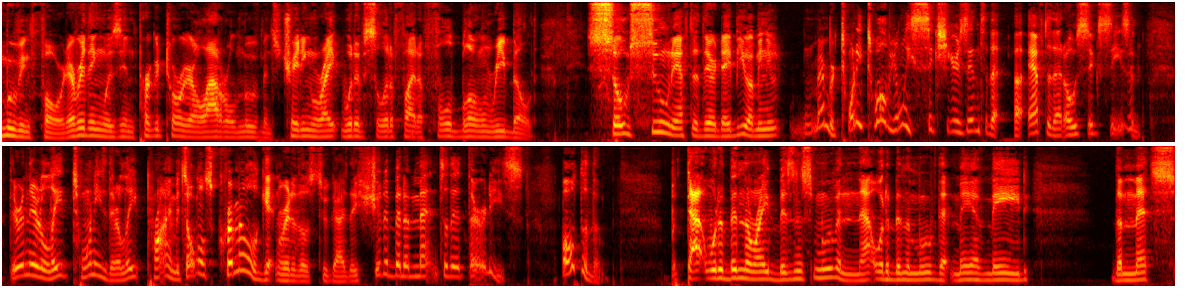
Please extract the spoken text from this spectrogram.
moving forward. Everything was in purgatory or lateral movements. Trading Wright would have solidified a full blown rebuild. So soon after their debut. I mean, remember 2012. You're only six years into that uh, after that 06 season. They're in their late 20s, their late prime. It's almost criminal getting rid of those two guys. They should have been a Met until their 30s, both of them. But that would have been the right business move, and that would have been the move that may have made the Mets'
